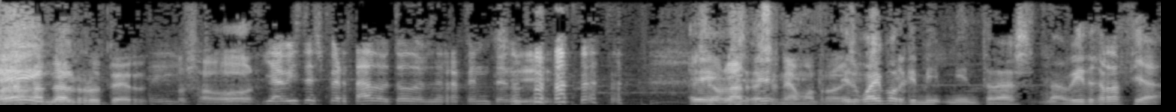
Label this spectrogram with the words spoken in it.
Trabajando al router. Por favor. Ya habéis despertado todos de repente, ¿no? Sí. Eh, hablar de Sonia Monroy. es guay porque mi- mientras David Gracia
